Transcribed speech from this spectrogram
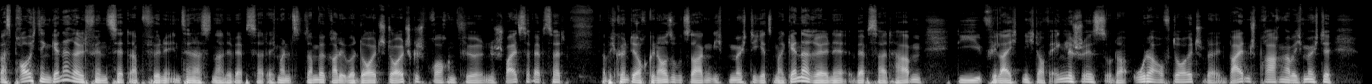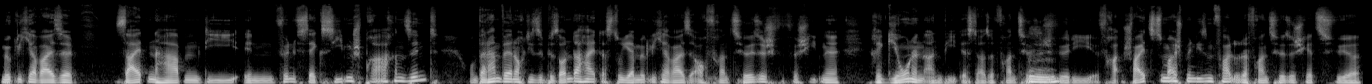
Was brauche ich denn generell für ein Setup für eine internationale Website? Ich meine, jetzt haben wir gerade über Deutsch-Deutsch gesprochen für eine Schweizer Website, aber ich könnte ja auch genauso gut sagen, ich möchte jetzt mal generell eine Website haben, die vielleicht nicht auf Englisch ist oder, oder auf Deutsch oder in beiden Sprachen, aber ich möchte möglicherweise Seiten haben, die in fünf, sechs, sieben Sprachen sind. Und dann haben wir noch diese Besonderheit, dass du ja möglicherweise auch Französisch für verschiedene Regionen anbietest. Also Französisch mhm. für die Fra Schweiz zum Beispiel in diesem Fall oder Französisch jetzt für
